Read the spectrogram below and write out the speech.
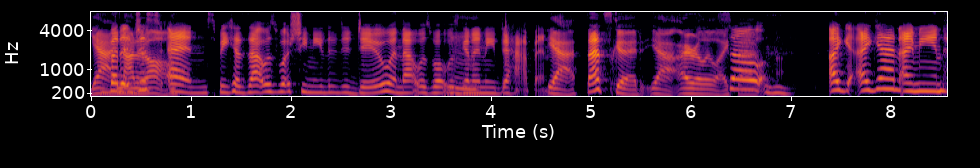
yeah, but it just ends because that was what she needed to do and that was what was going to Mm. need to happen. Yeah, that's good. Yeah, I really like So, that. So, I, again, I mean,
